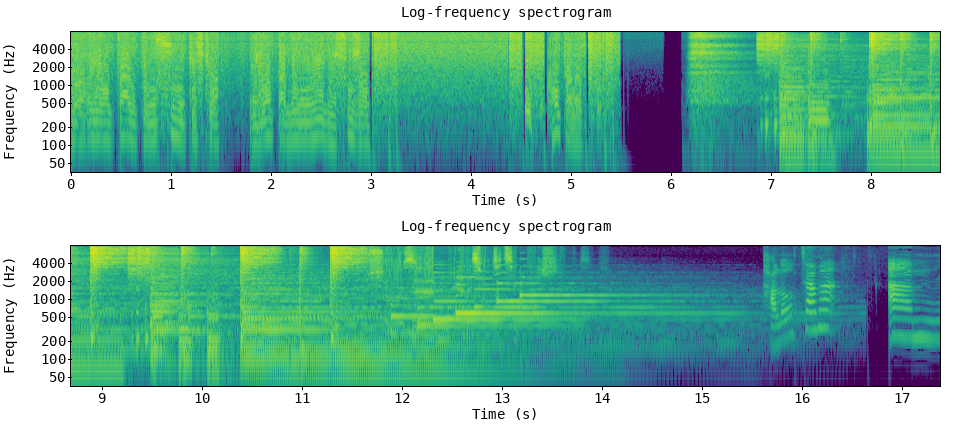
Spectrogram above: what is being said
l'isme oriental comme si une question ne doit pas dénuer de sous-entendus. Hallo zusammen, ähm,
